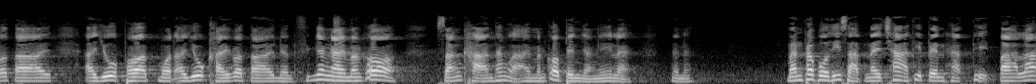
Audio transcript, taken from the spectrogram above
ก็ตาย อายุพอหมดอายุไขก็ตายเนี่ยยังไงมันก็สังขารทั้งหลาย มันก็เป็นอย่างนี้แหละเนี่ยนะมันพระโพธิสัตว์ในชาติที่เป็นหัตติปาละ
